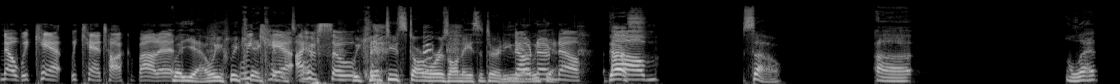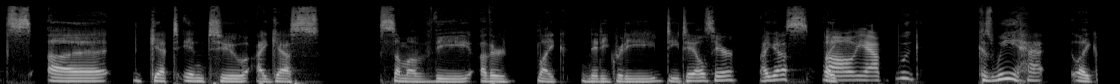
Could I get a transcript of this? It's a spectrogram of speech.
no, we can't, we can't talk about it. But yeah, we we we can't. get can't. I have so. We can't do Star Wars on Ace Attorney. no, Yeah, no, can't. no. Yes. Um, So, uh, let's uh get into, I guess, some of the other like nitty gritty details here. I guess, like, oh yeah, because we had like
